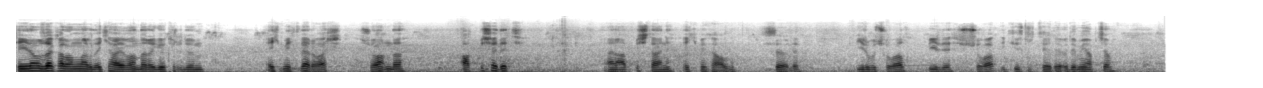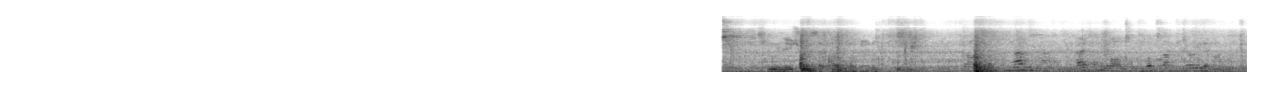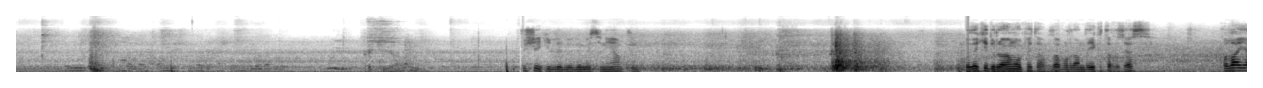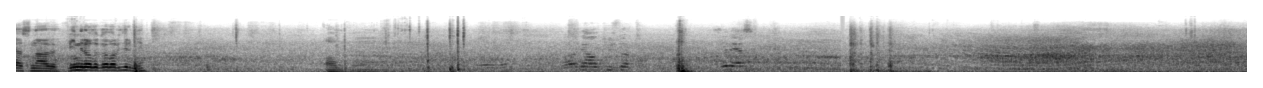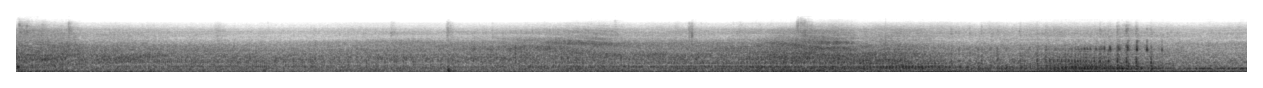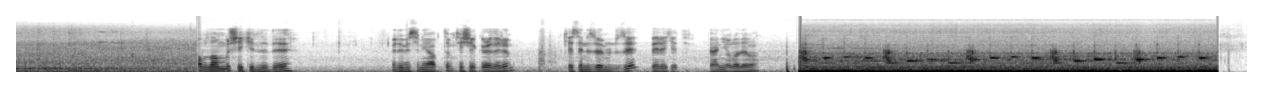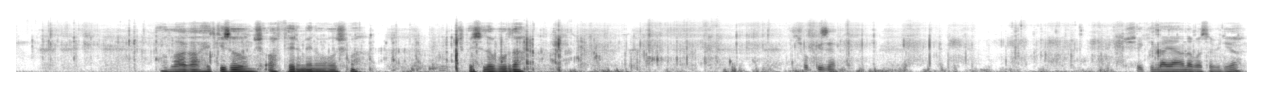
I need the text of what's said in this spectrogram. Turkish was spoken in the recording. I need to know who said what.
Speaker 1: Şehirden uzak alanlardaki hayvanlara götürdüğüm ekmekler var. Şu anda 60 adet yani 60 tane ekmek aldım. Şöyle bir bu çuval bir de şu çuval 240 TL ödeme yapacağım. Şimdi de 3 masa tavuk alıyorum.
Speaker 2: Yani? Kaç kilo oldu? Toplam kilo ile bana.
Speaker 1: 40 kilo. Bu şekilde de ödemesini yaptım. Buradaki durağım Opet abla. Buradan da yakıt alacağız. Kolay gelsin abi. 1000 liralık alabilir miyim? Allah.
Speaker 2: Abi 604. Şöyle yaz.
Speaker 1: Ablam bu şekilde de ödemesini yaptım. Teşekkür ederim. Kesenize ömrünüze bereket. Ben yola devam.
Speaker 3: Vallahi gayet güzel olmuş. Aferin benim oluşuma. Küpesi de burada. Çok güzel. Şu şekilde ayağına da basabiliyor.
